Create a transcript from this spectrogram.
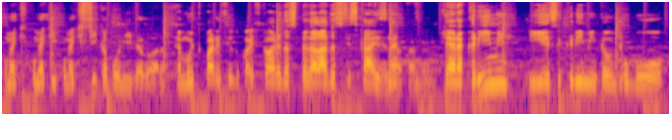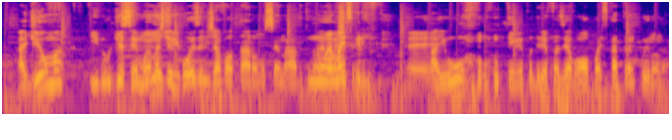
Como é que, como é que, como é que fica a Bolívia agora? É muito parecido com a história das pedaladas fiscais, Exatamente. né? Que era crime, e esse crime então derrubou a Dilma, e no dia Semanas seguinte, depois eles já votaram no Senado que não, não é mais crime. crime. É... Aí o, o Temer poderia fazer, ó, pode ficar tranquilo, né?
